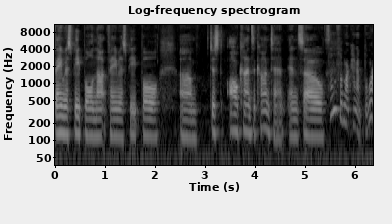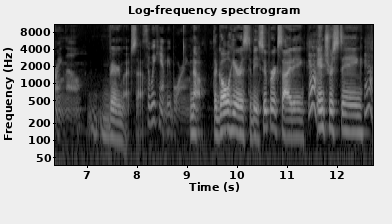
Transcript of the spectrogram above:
famous people, not famous people, um, just all kinds of content. And so, Some of them are kind of boring, though. very much so. So, we can't be boring. No, the goal here is to be super exciting, Yeah. interesting, Yeah.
